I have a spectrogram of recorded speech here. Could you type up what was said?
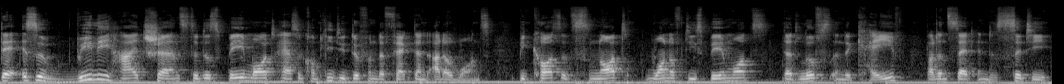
there is a really high chance that this Behemoth has a completely different effect than other ones because it's not one of these Behemoths that lives in the cave but instead in the city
